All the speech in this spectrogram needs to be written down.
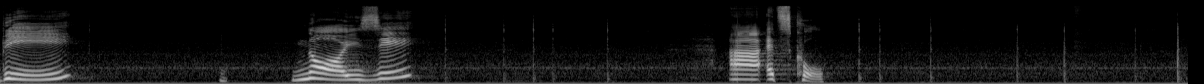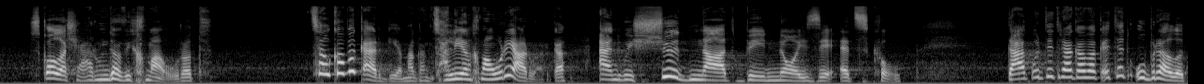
be noisy uh, at school. სკოლაში არ უნდა ვიხმაუროთ. ცალკობა კარგია, მაგრამ ძალიან ხმაური არ ვარგა. And we should not be noisy at school. დააკვირდით რა გავაკეთეთ? უბრალოდ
